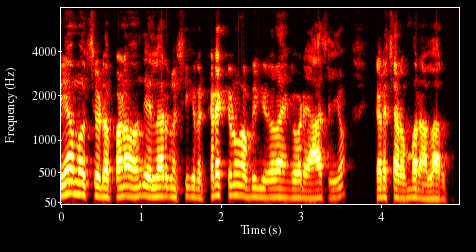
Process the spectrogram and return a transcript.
நியோமக்ஸோட பணம் வந்து எல்லாருக்கும் சீக்கிரம் கிடைக்கணும் அப்படிங்கிறது தான் எங்களுடைய ஆசையும். கிடைச்சா ரொம்ப நல்லாயிருக்கும்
